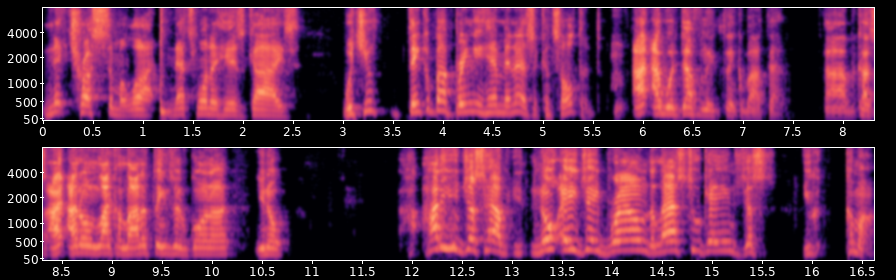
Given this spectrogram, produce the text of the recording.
Nick trusts him a lot, and that's one of his guys. Would you think about bringing him in as a consultant? I, I would definitely think about that uh, because I, I don't like a lot of things that have gone on. You know, how do you just have no AJ Brown the last two games? Just you come on.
